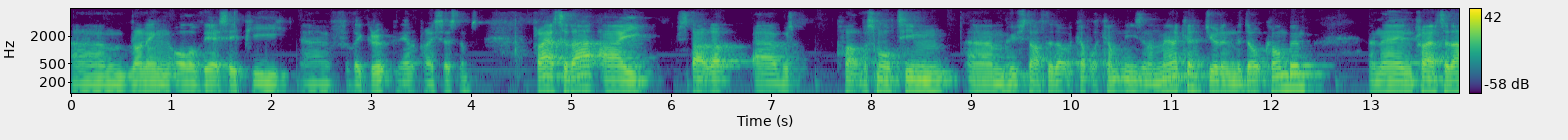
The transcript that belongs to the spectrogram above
um, running all of the SAP uh, for the group, the enterprise systems. Prior to that, I started up, uh, was part of a small team um, who started up a couple of companies in America during the dot com boom. And then prior to that,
